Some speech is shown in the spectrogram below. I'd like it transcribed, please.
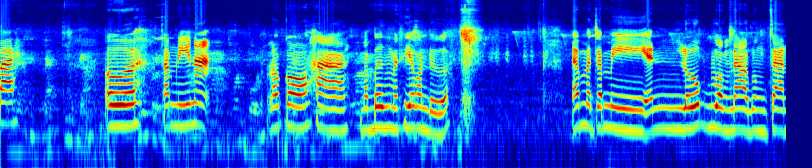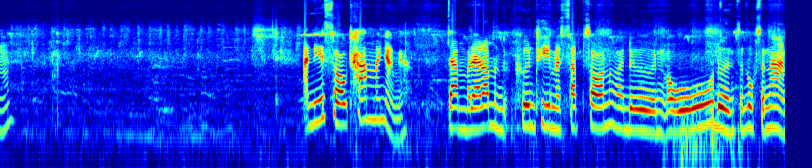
ไป เออจำนี้น่ะ แล้วก็พามาเบิงมาเที่ยวกันเด้อ แล้วมันจะมีอันโลกดวงดาวดวงจันทร์ อันนี้โซกถ้ำมันอย่างเนี้ยจำไปได้แล้วมันพื้นที่มันซับซ้อนเดิน โอ้เดินสนุกสนาน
